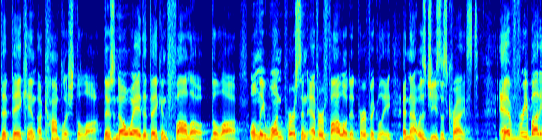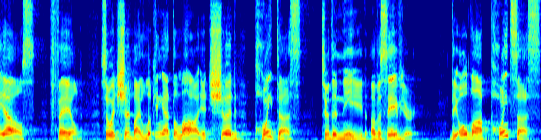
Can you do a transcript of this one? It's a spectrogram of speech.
that they can accomplish the law. There's no way that they can follow the law. Only one person ever followed it perfectly, and that was Jesus Christ. Everybody else failed. So it should, by looking at the law, it should point us to the need of a Savior. The old law points us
